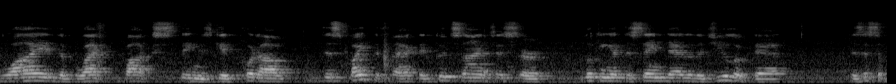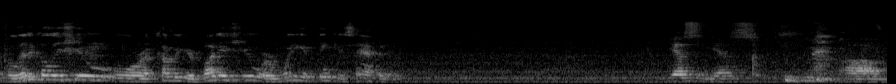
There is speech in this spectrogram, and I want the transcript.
why the black box things get put out despite the fact that good scientists are looking at the same data that you looked at? Is this a political issue or a cover your butt issue or what do you think is happening? Yes and yes. Um,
